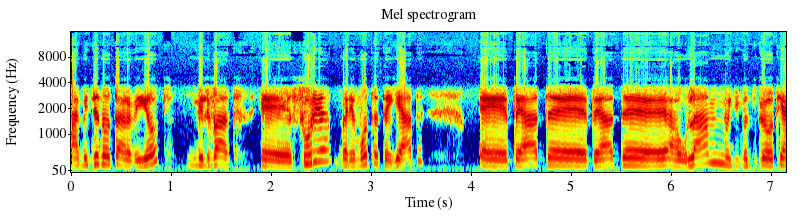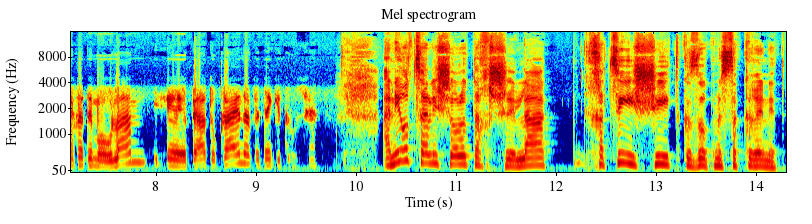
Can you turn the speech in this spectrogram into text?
המדינות הערביות, מלבד אה, סוריה, מרימות את היד בעד, אה, בעד אה, העולם, מצביעות יחד עם העולם, אה, בעד אוקראינה ונגד רוסיה. אני רוצה לשאול אותך שאלה חצי אישית כזאת מסקרנת.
